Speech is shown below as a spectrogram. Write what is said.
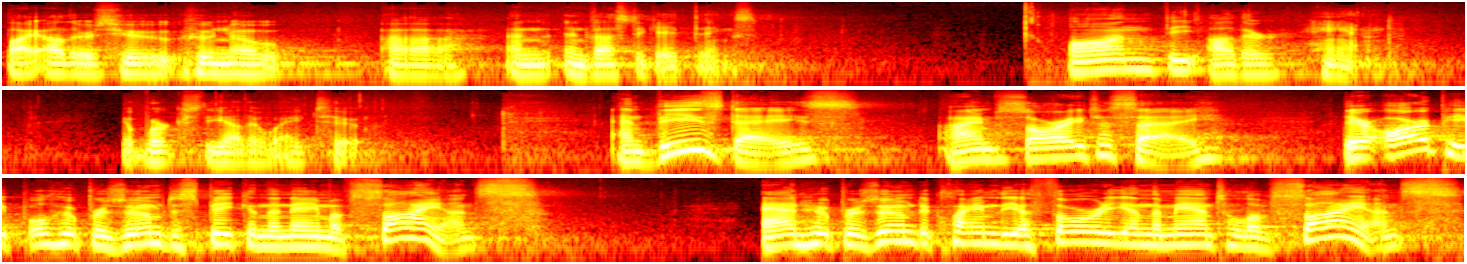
by others who, who know uh, and investigate things. On the other hand, it works the other way too. And these days, I'm sorry to say, there are people who presume to speak in the name of science and who presume to claim the authority and the mantle of science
